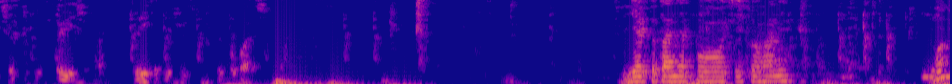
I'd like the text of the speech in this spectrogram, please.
щось таке цікавіше. так. Приїхати щось, щось побачити. Є питання по цій програмі? Ну,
